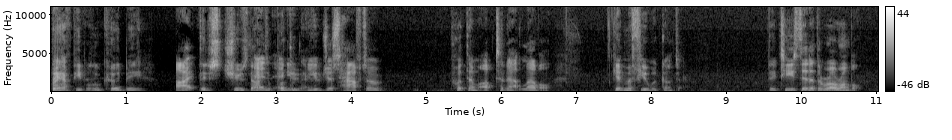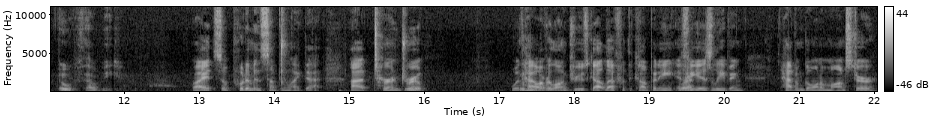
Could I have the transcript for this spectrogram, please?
They have people who could be. I They just choose not and, to put and them you there. you just have to put them up to that level. Give them a few with Gunther. They teased it at the Royal Rumble. oh, that would be right? So put him in something like that. Uh, turn Drew with however long Drew's got left with the company, if Mm-hmm. Right. he is leaving, have him go on a monster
